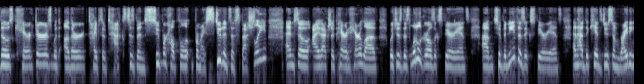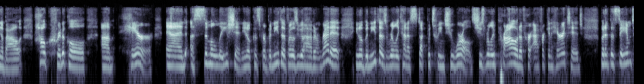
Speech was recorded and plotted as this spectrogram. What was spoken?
those characters with other types of text has been super helpful for my students especially. And so i've actually paired hair love which is this little girl's experience um, to beneatha's experience and had the kids do some writing about how critical um, hair and assimilation you know because for beneatha for those of you who haven't read it you know beneatha is really kind of stuck between two worlds. She's really proud of her african heritage but at the same time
